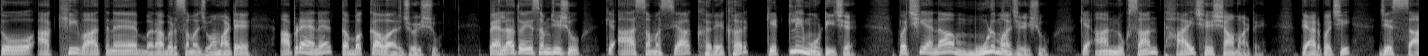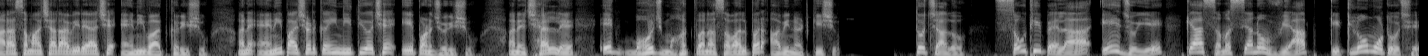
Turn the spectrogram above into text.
તો આખી વાતને બરાબર સમજવા માટે આપણે એને તબક્કાવાર જોઈશું. પહેલાં તો એ સમજીશું કે આ સમસ્યા ખરેખર કેટલી મોટી છે. પછી એના મૂળમાં જઈશું કે આ નુકસાન થાય છે શા માટે. ત્યાર પછી જે સારા સમાચાર આવી રહ્યા છે એની વાત કરીશું અને એની પાછળ કઈ નીતિઓ છે એ પણ જોઈશું. અને છેલ્લે એક બહુ જ મહત્વના સવાલ પર આવીને અટકીશું તો ચાલો, સૌથી પહેલા એ જોઈએ કે આ સમસ્યાનો વ્યાપ કેટલો મોટો છે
